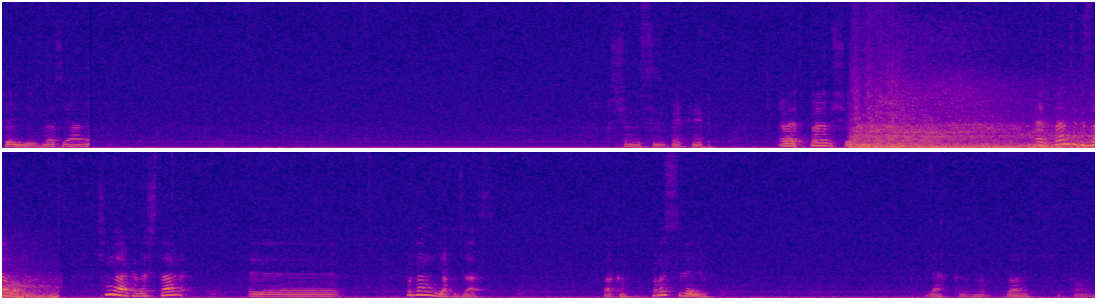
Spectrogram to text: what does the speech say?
şey diyeceğiz yani Şimdi siz bekleyin. Evet böyle bir şey oldu. Evet bence güzel oldu. Şimdi arkadaşlar eee buradan yapacağız. Bakın bunu silelim. Bir dakika bunu böyle yapalım.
